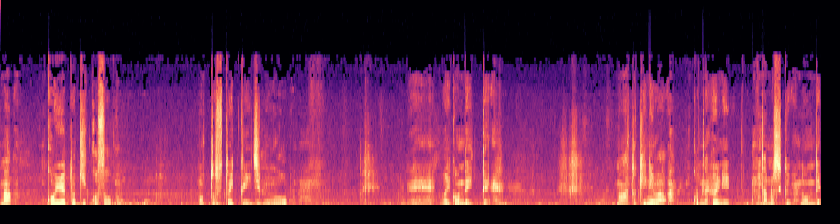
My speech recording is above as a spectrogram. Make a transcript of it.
まあこういう時こそもっとストイックに自分を、えー、追い込んでいってまあ時にはこんな風に楽しく飲んで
